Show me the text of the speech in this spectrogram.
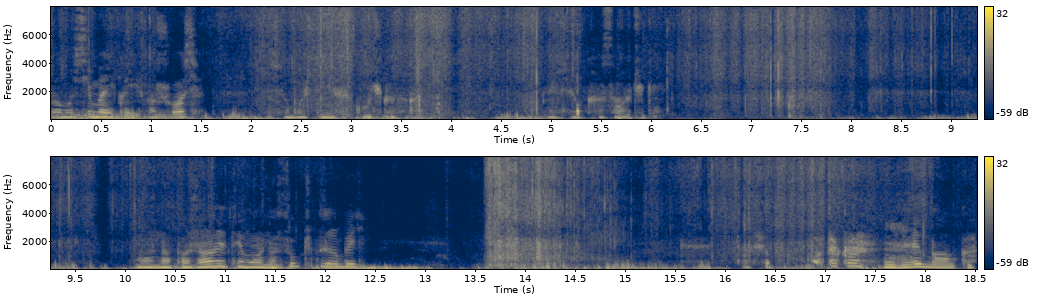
Прямо сімейка їх нашлась. Ось бачите, їх кучка така. Ось красавчики. Можна пожарити, можна супчик зробити. Так що отака грибалка.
